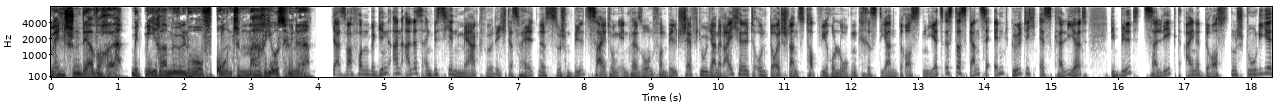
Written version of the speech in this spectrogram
Menschen der Woche mit Mira Mühlenhof und Marius Hühne. Ja, es war von Beginn an alles ein bisschen merkwürdig. Das Verhältnis zwischen Bild-Zeitung in Person von Bild-Chef Julian Reichelt und Deutschlands Top-Virologen Christian Drosten. Jetzt ist das Ganze endgültig eskaliert. Die Bild zerlegt eine Drosten-Studie,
